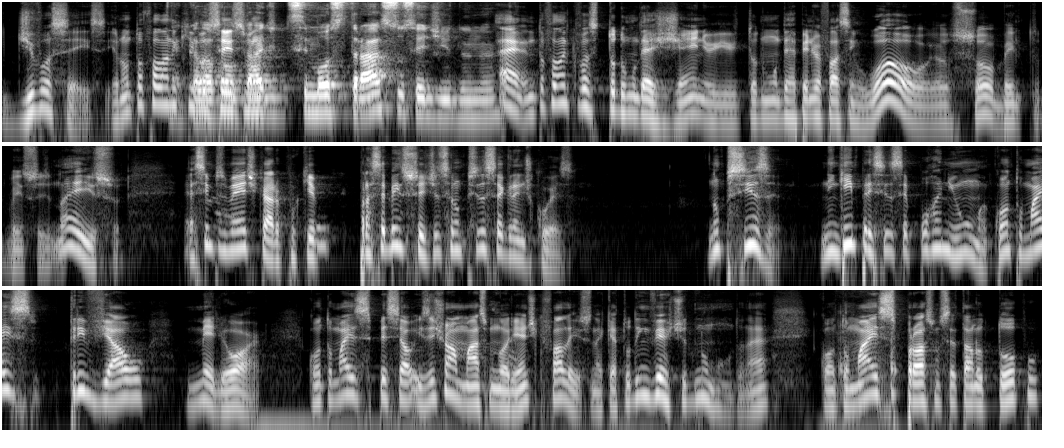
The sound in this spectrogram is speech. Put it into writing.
de vocês. Eu não estou falando é que vocês vontade vão... de se mostrar sucedido, né? É, eu não tô falando que você, todo mundo é gênio e todo mundo de repente vai falar assim, uou, wow, eu sou bem, bem sucedido. Não é isso. É simplesmente, cara, porque para ser bem sucedido você não precisa ser grande coisa. Não precisa. Ninguém precisa ser porra nenhuma. Quanto mais trivial, melhor. Quanto mais especial, existe uma máxima no Oriente que fala isso, né? Que é tudo invertido no mundo, né? Quanto mais próximo você está no topo,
